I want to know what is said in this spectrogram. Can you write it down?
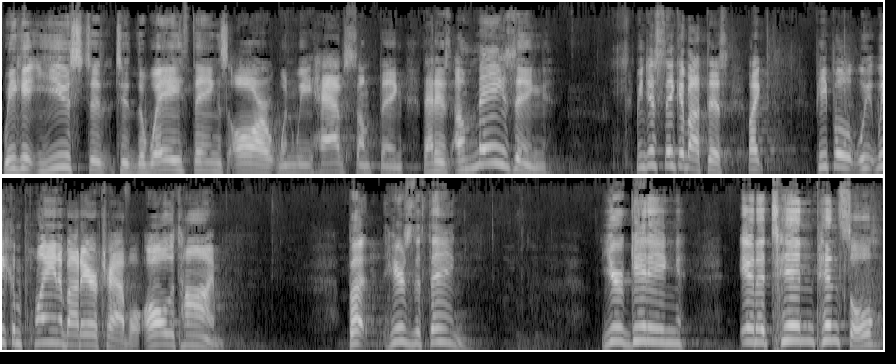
we get used to, to the way things are when we have something that is amazing. I mean, just think about this. Like, people, we, we complain about air travel all the time. But here's the thing you're getting in a tin pencil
